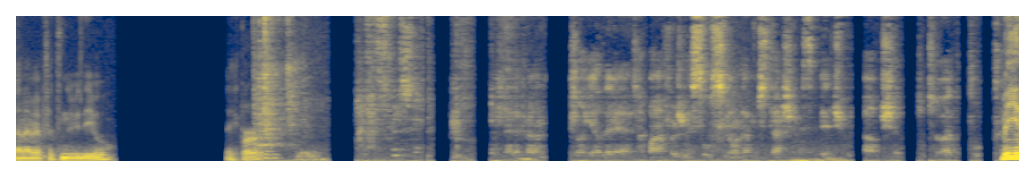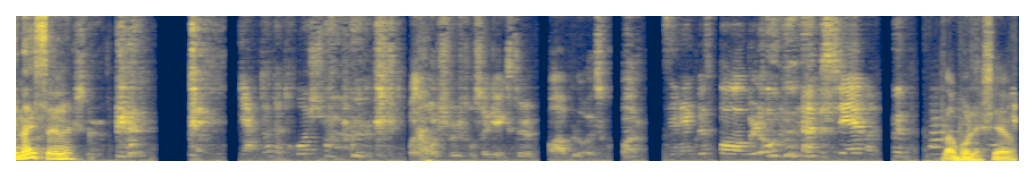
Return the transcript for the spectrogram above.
T'en avais fait une vidéo. Mais il est nice, ça, là. Pablo la chèvre.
